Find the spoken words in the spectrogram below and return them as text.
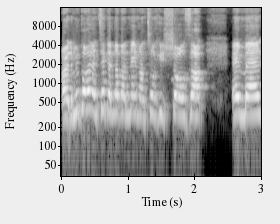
All right, let me go ahead and take another name until he shows up. Amen.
